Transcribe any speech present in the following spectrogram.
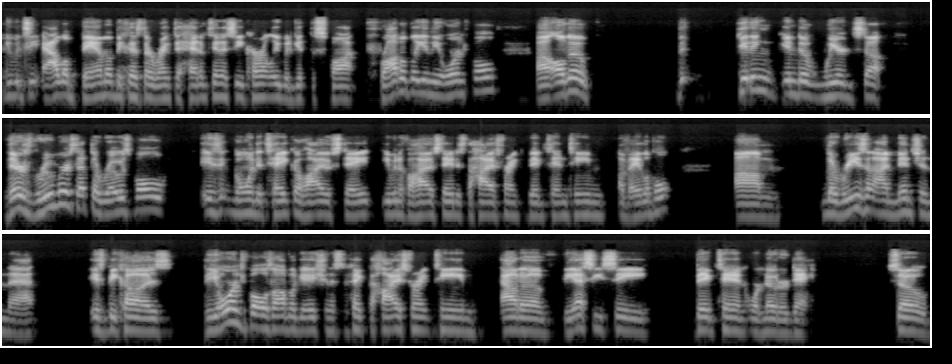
you would see Alabama because they're ranked ahead of Tennessee currently would get the spot probably in the Orange Bowl. Uh, although th- getting into weird stuff, there's rumors that the Rose Bowl isn't going to take Ohio State, even if Ohio State is the highest ranked Big Ten team available. Um, the reason I mention that is because the Orange Bowl's obligation is to take the highest ranked team out of the SEC, Big Ten, or Notre Dame. So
